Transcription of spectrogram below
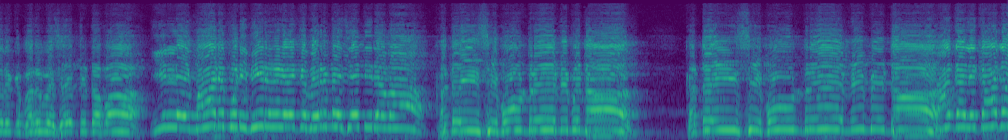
உரிமையாளருக்கு பெருமை சேர்த்திடவா இல்லை மாடுபிடி வீரர்களுக்கு பெருமை சேர்த்திடவா? கடைசி மூன்றே நிமிடம். கடைசி மூன்றே நிமிடம். தங்களுக்காக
